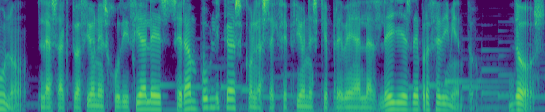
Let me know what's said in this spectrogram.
1. Las actuaciones judiciales serán públicas con las excepciones que prevean las leyes de procedimiento. 2.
